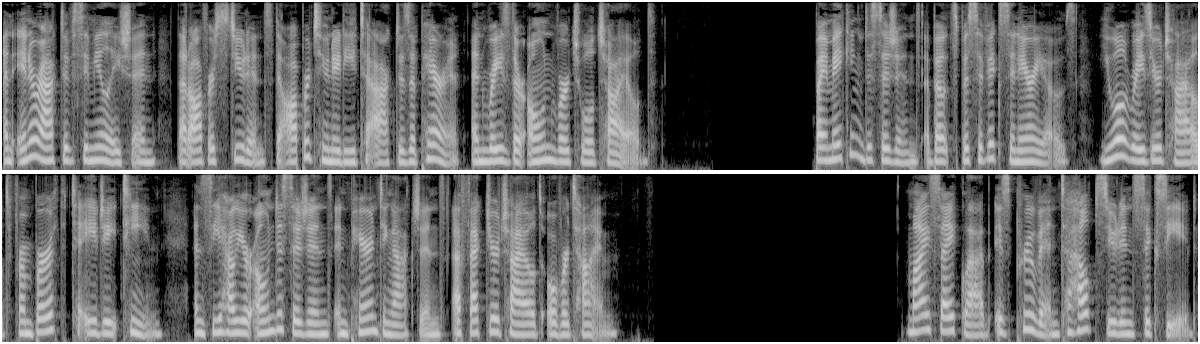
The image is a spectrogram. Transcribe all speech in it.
an interactive simulation that offers students the opportunity to act as a parent and raise their own virtual child. By making decisions about specific scenarios, you will raise your child from birth to age 18 and see how your own decisions and parenting actions affect your child over time. My Psych Lab is proven to help students succeed.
